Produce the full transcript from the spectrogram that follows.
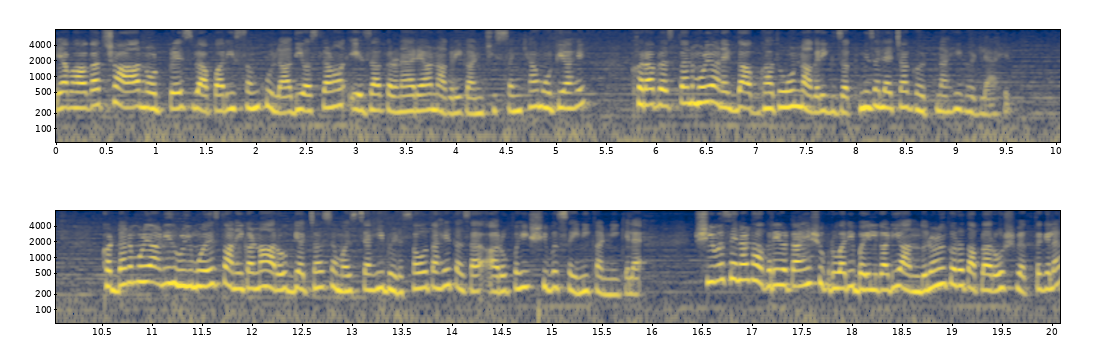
या भागात शाळा नोटप्रेस व्यापारी संकुल आदी असल्यानं ये जा करणाऱ्या नागरिकांची संख्या मोठी आहे. खराब रस्त्यांमुळे अनेकदा अपघात होऊन नागरिक जखमी झाल्याच्या घटनाही घडल्या आहेत. खड्ड्यांमुळे आणि धुळीमुळे स्थानिकांना आरोग्याच्या समस्याही भेडसावत आहेत असा आरोपही शिवसैनिकांनी केलाय. शिवसेना ठाकरे गटाने शुक्रवारी बैलगाडी आंदोलन करत आपला रोष व्यक्त केला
